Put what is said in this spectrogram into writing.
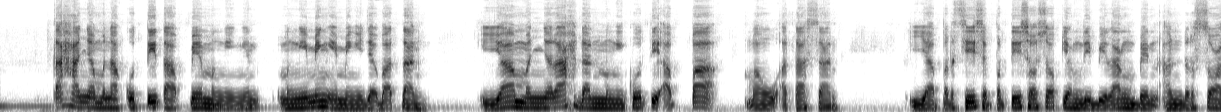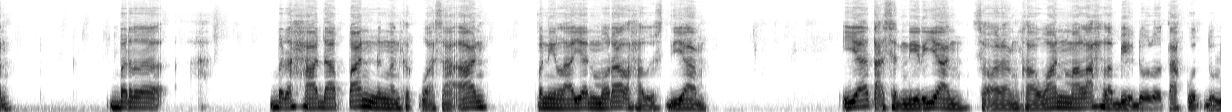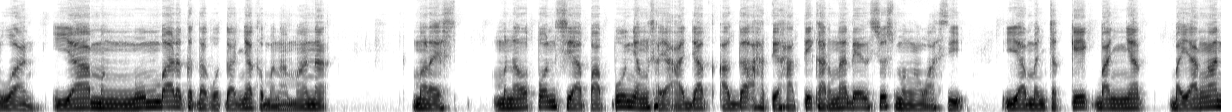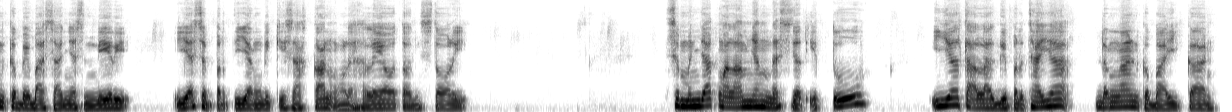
tak hanya menakuti tapi mengingin mengiming-imingi jabatan. Ia menyerah dan mengikuti apa mau atasan. Ia persis seperti sosok yang dibilang Ben Anderson. Ber, berhadapan dengan kekuasaan, penilaian moral halus diam. Ia tak sendirian, seorang kawan malah lebih dulu takut duluan. Ia mengumbar ketakutannya ke mana-mana. Meres, menelpon siapa pun yang saya ajak agak hati-hati karena Densus mengawasi. Ia mencekik banyak bayangan kebebasannya sendiri. Ia seperti yang dikisahkan oleh Leo Tolstoy. Semenjak malam yang dahsyat itu, ia tak lagi percaya dengan kebaikan.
